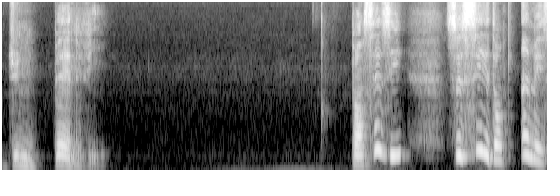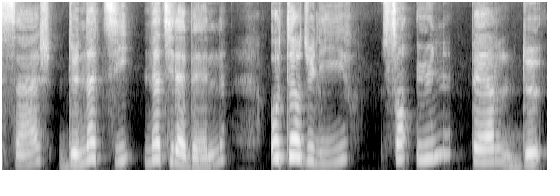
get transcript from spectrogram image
d'une belle vie. Pensez-y, ceci est donc un message de Nati Nati Labelle, auteur du livre 101 perles de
